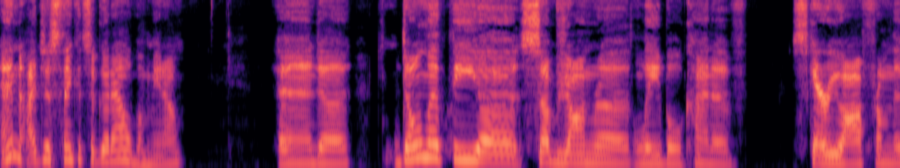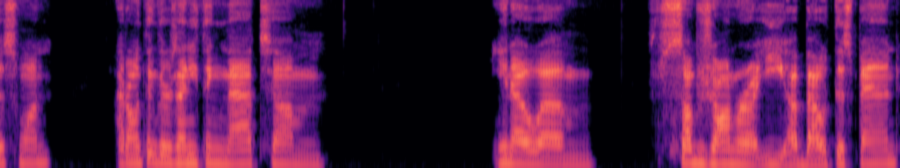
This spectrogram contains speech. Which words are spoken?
and I just think it's a good album. You know, and uh, don't let the uh, subgenre label kind of scare you off from this one. I don't think there's anything that um, you know um, subgenre about this band.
